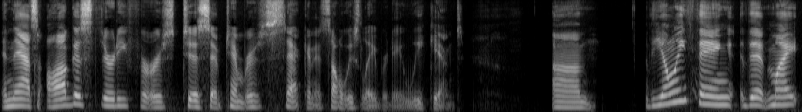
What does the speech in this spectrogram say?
And that's August 31st to September 2nd. It's always Labor Day weekend. Um, the only thing that might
